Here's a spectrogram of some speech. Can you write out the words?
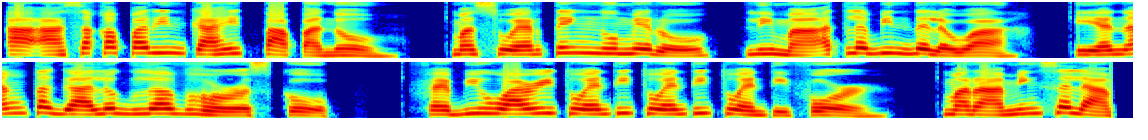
Aasa ka pa rin kahit papano. Maswerteng numero, 5 at 12. Iyan ang Tagalog Love Horoscope. February 20, 2024. Maraming salamat.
